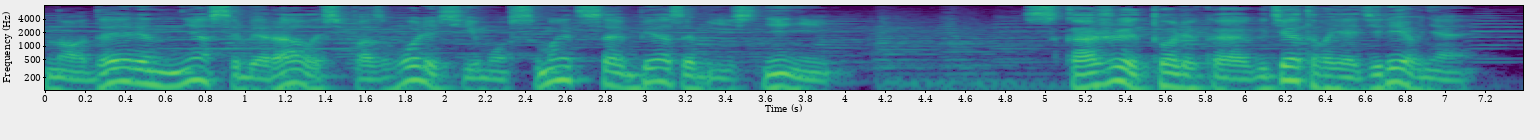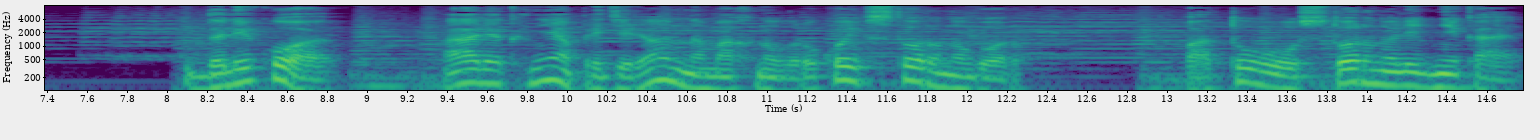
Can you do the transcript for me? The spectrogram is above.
Но Дерин не собиралась позволить ему смыться без объяснений. «Скажи только, где твоя деревня?» «Далеко». Алек неопределенно махнул рукой в сторону гор по ту сторону ледника.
